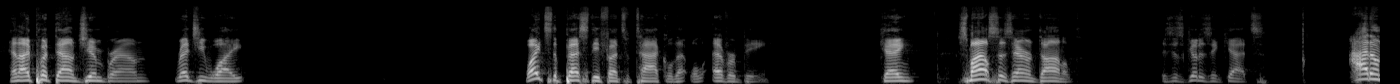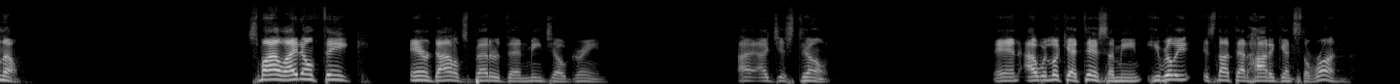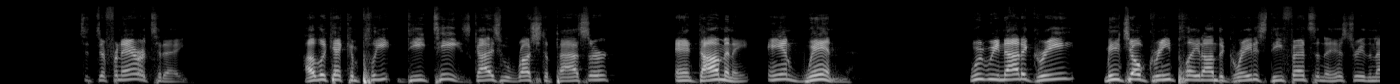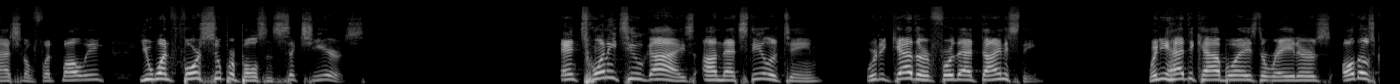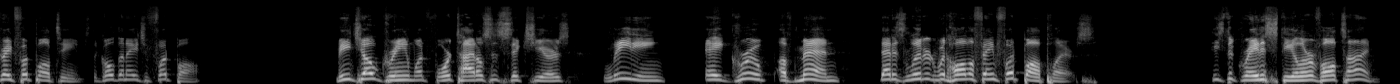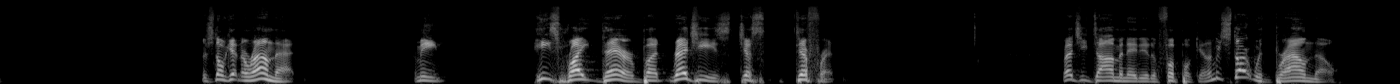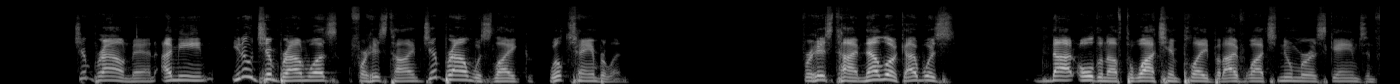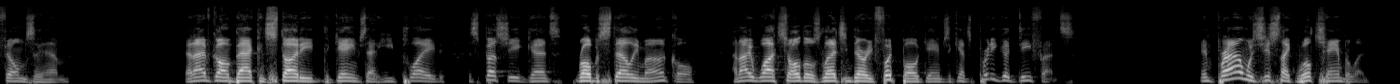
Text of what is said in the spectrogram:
And I put down Jim Brown, Reggie White. White's the best defensive tackle that will ever be. Okay. Smile says Aaron Donald is as good as it gets. I don't know. Smile, I don't think Aaron Donald's better than Mean Joe Green. I, I just don't. And I would look at this. I mean, he really is not that hot against the run. It's a different era today. I look at complete DTs, guys who rush the passer and dominate and win. Would we not agree? Mean Joe Green played on the greatest defense in the history of the National Football League. You won four Super Bowls in six years. And 22 guys on that Steeler team were together for that dynasty. When you had the Cowboys, the Raiders, all those great football teams, the golden age of football. Mean Joe Green won four titles in six years, leading a group of men that is littered with Hall of Fame football players. He's the greatest Steeler of all time. There's no getting around that. I mean, he's right there, but Reggie's just different. Reggie dominated a football game. Let me start with Brown, though. Jim Brown, man. I mean, you know Jim Brown was for his time? Jim Brown was like Wilt Chamberlain for his time. Now, look, I was not old enough to watch him play, but I've watched numerous games and films of him. And I've gone back and studied the games that he played, especially against Robustelli, my uncle. And I watched all those legendary football games against pretty good defense. And Brown was just like Wilt Chamberlain.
